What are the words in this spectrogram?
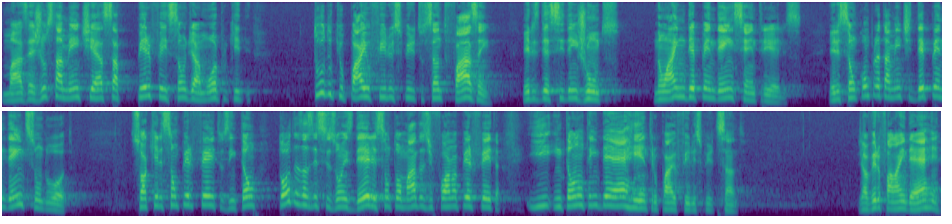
mas é justamente essa perfeição de amor, porque tudo que o Pai, o Filho e o Espírito Santo fazem, eles decidem juntos. Não há independência entre eles. Eles são completamente dependentes um do outro. Só que eles são perfeitos, então todas as decisões deles são tomadas de forma perfeita. E então não tem DR entre o Pai, o Filho e o Espírito Santo. Já ouviram falar em DR?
